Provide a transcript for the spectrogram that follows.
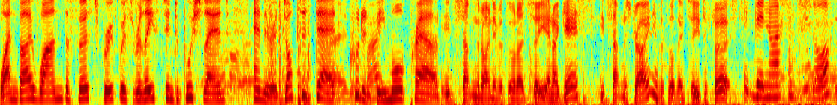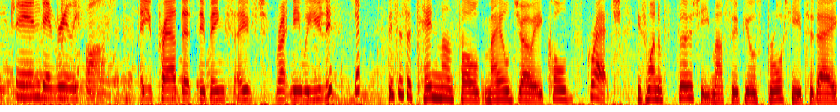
One by one, the first group was released into bushland, and their adopted dad couldn't be more proud. It's something that I never thought I'd see, and I guess it's something Australia never thought they'd see. It's a first. They're nice and soft, and they're really fast. Are you proud that they're being saved right near where you live? Yep. This is a 10 month old male joey called Scratch. He's one of 30 marsupials brought here today.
